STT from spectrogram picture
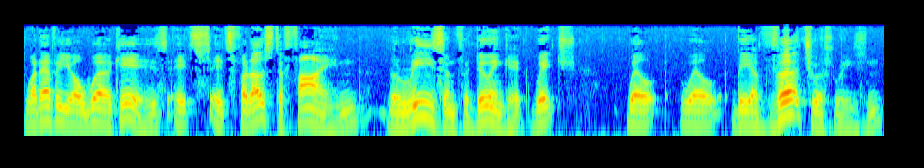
whatever your work is, it's, it's for us to find the reason for doing it, which will, will be a virtuous reason,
